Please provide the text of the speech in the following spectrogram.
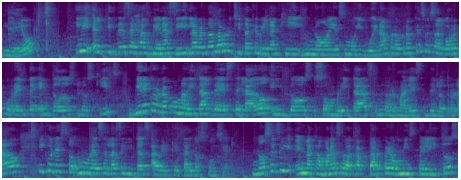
video. Y el kit de cejas viene así, la verdad la brochita que viene aquí no es muy buena, pero creo que eso es algo recurrente en todos los kits. Viene con una pomadita de este lado y dos sombritas normales del otro lado. Y con esto me voy a hacer las cejitas a ver qué tal nos funciona. No sé si en la cámara se va a captar, pero mis pelitos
